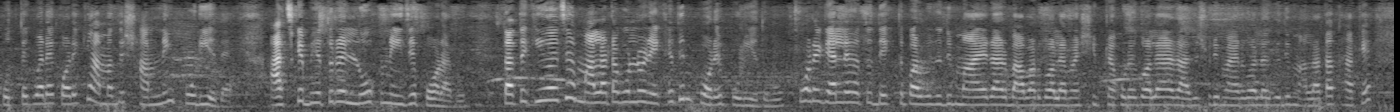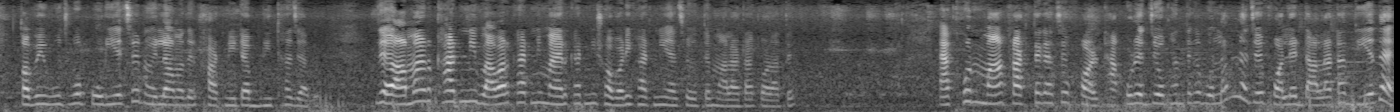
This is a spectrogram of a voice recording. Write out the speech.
প্রত্যেকবারে করে কি আমাদের সামনেই পরিয়ে দেয়। আজকে ভেতরে লোক নেই যে পরাবে। তাতে কি হয়েছে, মালাটা বলল, রেখে দিন, পরে পরিয়ে দেবো। পরে গেলে হয়তো দেখতে পারব, যদি মায়ের আর বাবার গলায়, আমার শিব ঠাকুরের গলায়, আর রাজেশ্বরী মায়ের গলায় যদি মালাটা থাকে, তবেই বুঝব পরিয়েছে, নইলে আমাদের খাটনিটা বৃথা যাবে। যে আমার খাটনি বাবার খাটনি মায়ের খাটনি সবারই খাটনি আছে ওতে মালাটা করাতে। এখন মা কাটতে গেছে ফল। ঠাকুরের যে ওখান থেকে বললাম না যে ফলের ডালাটা দিয়ে দেয়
